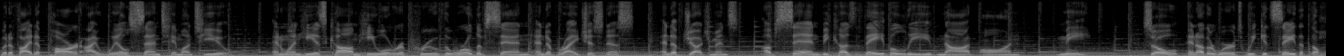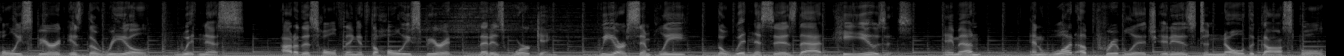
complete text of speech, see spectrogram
But if I depart, I will send him unto you. And when he is come, he will reprove the world of sin, and of righteousness, and of judgments, of sin, because they believe not on me. So, in other words, we could say that the Holy Spirit is the real witness out of this whole thing. It's the Holy Spirit that is working. We are simply the witnesses that he uses. Amen? And what a privilege it is to know the gospel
